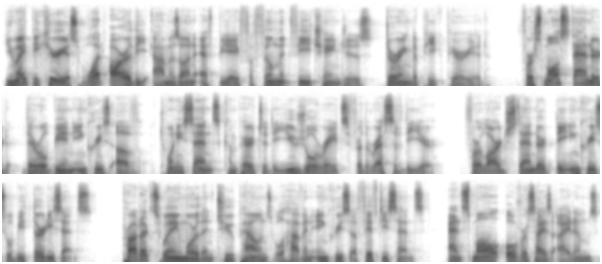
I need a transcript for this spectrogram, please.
You might be curious what are the Amazon FBA fulfillment fee changes during the peak period? For small standard, there will be an increase of 20 cents compared to the usual rates for the rest of the year. For large standard, the increase will be 30 cents. Products weighing more than 2 pounds will have an increase of 50 cents, and small oversized items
